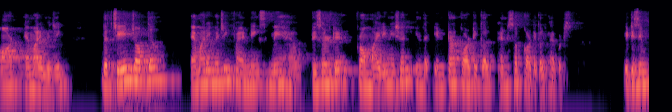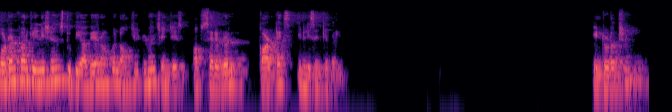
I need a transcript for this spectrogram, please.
on MR imaging. The change of the MR imaging findings may have resulted from myelination in the intracortical and subcortical fibers. It is important for clinicians to be aware of the longitudinal changes of cerebral cortex in lissencephaly. Introduction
